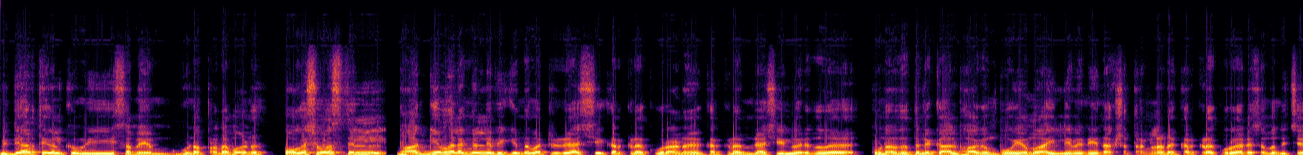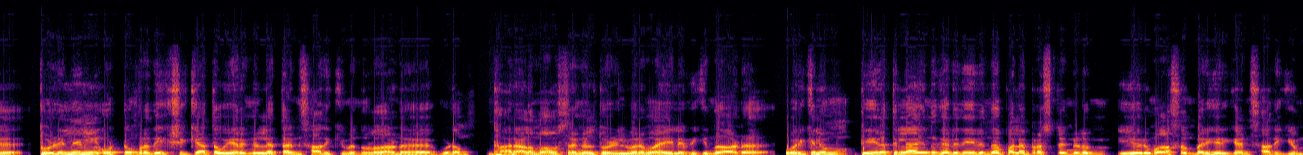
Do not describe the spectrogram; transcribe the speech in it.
വിദ്യാർത്ഥികൾക്കും ഈ സമയം ഗുണപ്രദമാണ്. ഓഗസ്റ്റ് മാസത്തിൽ ഭാഗ്യഫലങ്ങൾ ലഭിക്കുന്ന മറ്റൊരു രാശി കർക്കിടക്കൂറാണ് കർക്കിടം രാശിയിൽ വരുന്നത് പുണർദത്തിന്റെ കാൽഭാഗം പൂയം ആയില്യം എന്നീ നക്ഷത്രങ്ങളാണ്. കർക്കിടക്കൂറുകാരെ സംബന്ധിച്ച് തൊഴിലിൽ ഒട്ടും പ്രതീക്ഷിക്കാത്ത ഉയരങ്ങളിൽ എത്താൻ സാധിക്കുമെന്നുള്ളതാണ് ഗുണം. ധാരാളം അവസരങ്ങൾ തൊഴിൽപരമായി ലഭിക്കുന്നതാണ്. ഒരിക്കലും തീരത്തില്ല എന്ന് കരുതിയിരുന്ന പല പ്രശ്നങ്ങളും ഈ ഒരു മാസം പരിഹരിക്കാൻ സാധിക്കും.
